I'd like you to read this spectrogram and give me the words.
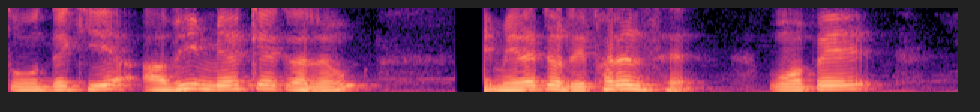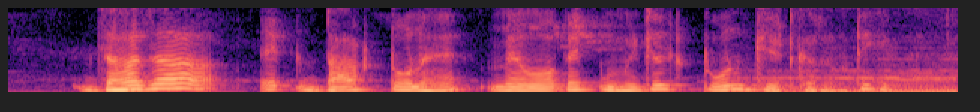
तो देखिए, अभी मैं क्या कर रहा हूँ, मेरा जो रेफरेंस है, वहाँ पे जहाँ जहाँ एक डार्क टोन है, मैं वहाँ पे एक मिडिल टोन क्रिएट कर रहा हूँ, ठीक है?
